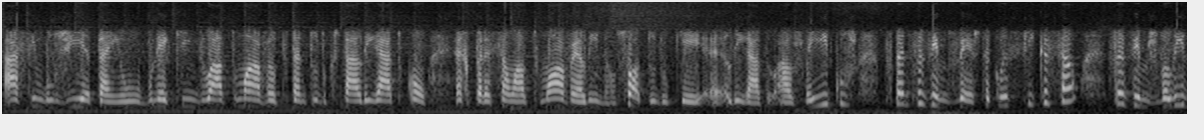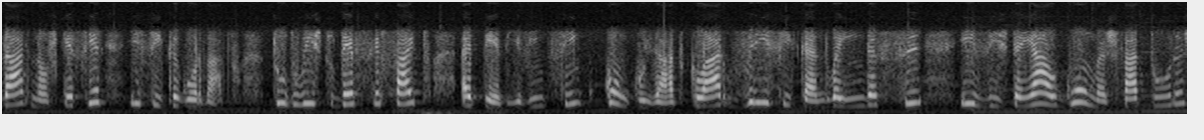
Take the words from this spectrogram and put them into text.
à simbologia, tem o bonequinho do automóvel, portanto, tudo o que está ligado com a reparação automóvel e não só, tudo o que é eh, ligado aos veículos. Portanto, fazemos esta classificação, fazemos validar, não esquecer e fica guardado. Tudo isto deve ser feito até dia 25, com cuidado, claro, verificando ainda se existem algumas faturas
